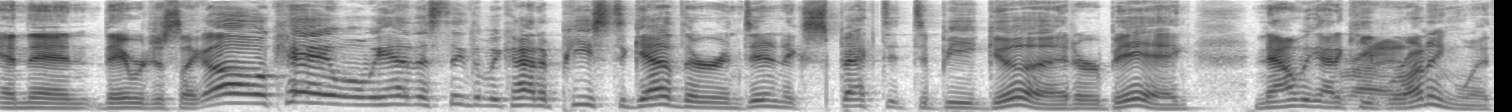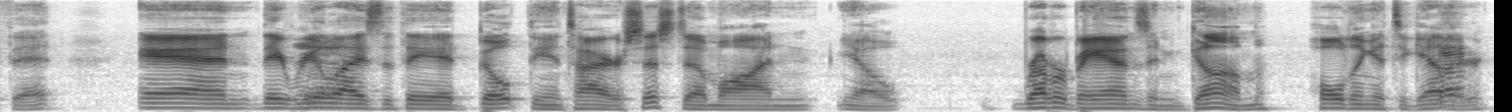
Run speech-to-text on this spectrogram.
And then they were just like, "Oh, okay, well we had this thing that we kind of pieced together and didn't expect it to be good or big. Now we got to keep Right. running with it." And they realized that they had built the entire system on, you know, rubber bands and gum holding it together.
